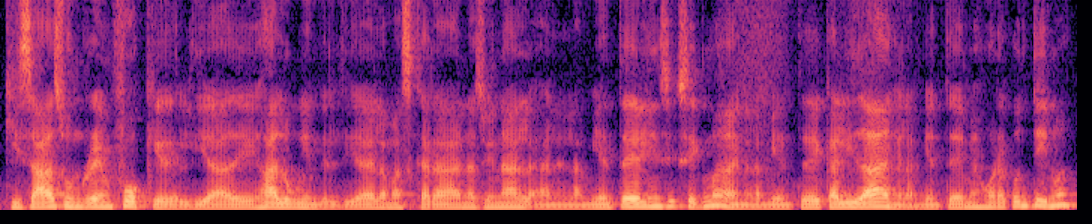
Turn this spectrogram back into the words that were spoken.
quizás un reenfoque del día de Halloween, del día de la mascarada nacional en el ambiente del Lean Six Sigma, en el ambiente de calidad, en el ambiente de mejora continua,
